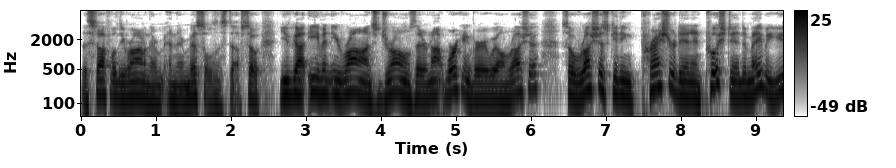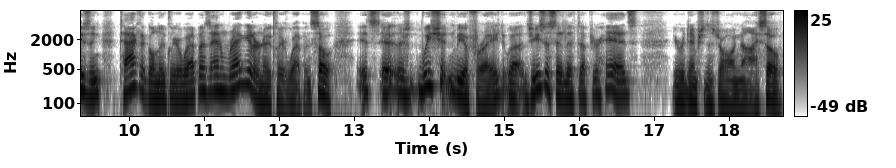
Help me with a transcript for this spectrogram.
the stuff with Iran and their, and their missiles and stuff. So you've got even Iran's drones that are not working very well in Russia. So Russia's getting pressured in and pushed into maybe using tactical nuclear weapons and regular nuclear weapons. So it's, uh, it, we shouldn't be afraid. Well, Jesus said, lift up your heads. Your redemption is drawing nigh. So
